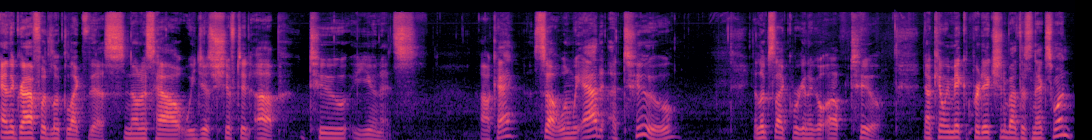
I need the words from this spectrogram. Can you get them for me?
and the graph would look like this. Notice how we just shifted up two units. Okay, so when we add a 2, it looks like we're going to go up 2. Now can we make a prediction about this next one?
